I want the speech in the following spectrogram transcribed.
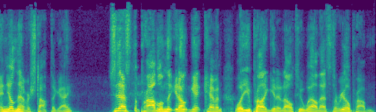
and you'll never stop the guy. See, that's the problem that you don't get, Kevin. Well, you probably get it all too well. That's the real problem.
